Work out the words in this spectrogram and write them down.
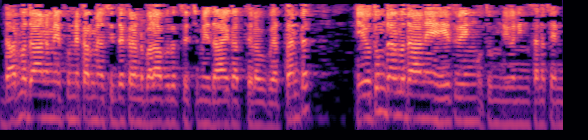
ධර්ම දානමය පුණ්‍ය කර්මය සිද්ධ කරන්න බලාපොරොත්තු වෙච්ච මේ දායකත්වය ලැබුව ඇත්තන්ට මේ උතුම් ධර්ම දානයේ හේතුවෙන් උතුම් නිවනින් සැනසෙන්න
